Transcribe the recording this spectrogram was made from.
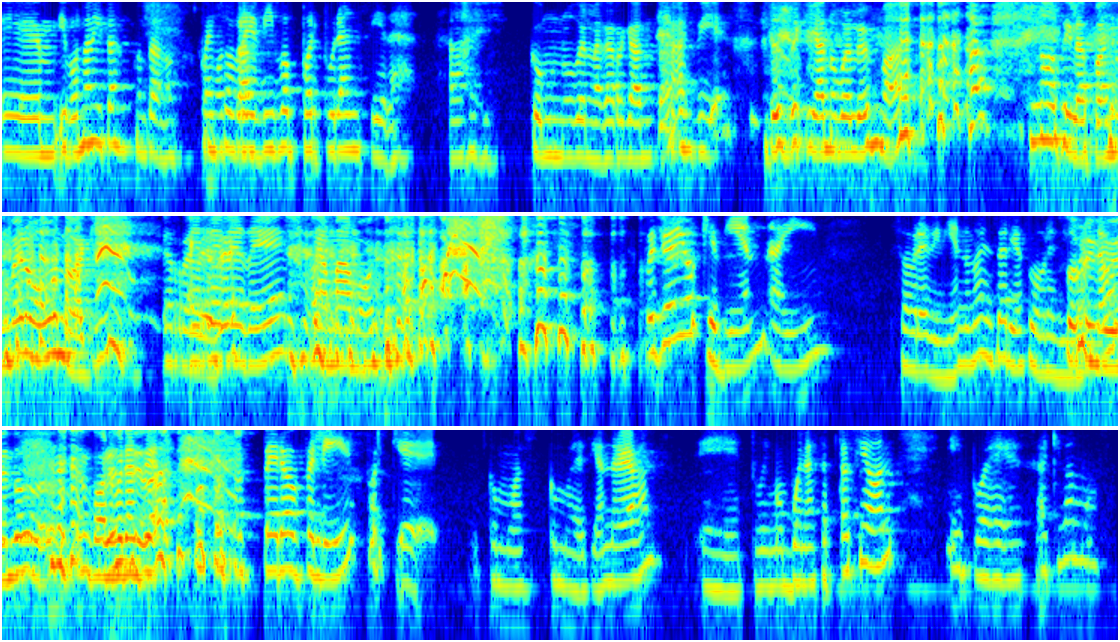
Em, y vos, Nanita, contanos. Pues sobrevivo por pura ansiedad. Ay, con un nudo en la garganta. Así es. Desde que ya no vuelves más. no, si la fan número uno aquí. RBD. RBD, te amamos. Pues yo digo que bien ahí, sobreviviendo, ¿no? En serio, sobreviviendo. Sobreviviendo por ansiedad. Pero feliz porque, como, como decía Andrea, eh, tuvimos buena aceptación y pues aquí vamos.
